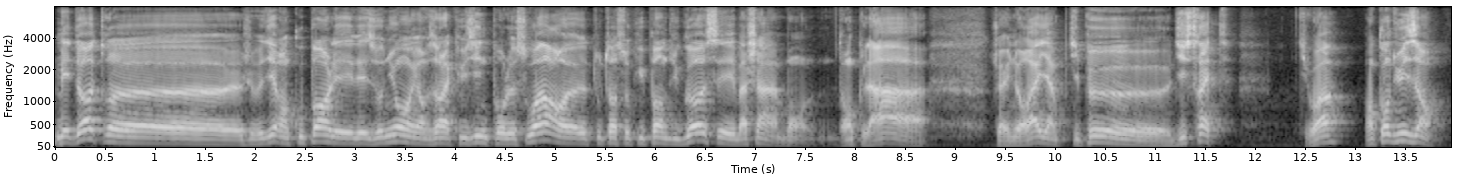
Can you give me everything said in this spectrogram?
Mais d'autres, je veux dire, en coupant les, oignons et en faisant la cuisine pour le soir, tout en s'occupant du gosse et machin. Bon, donc là, tu as une oreille un petit peu distraite, tu vois, en conduisant.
